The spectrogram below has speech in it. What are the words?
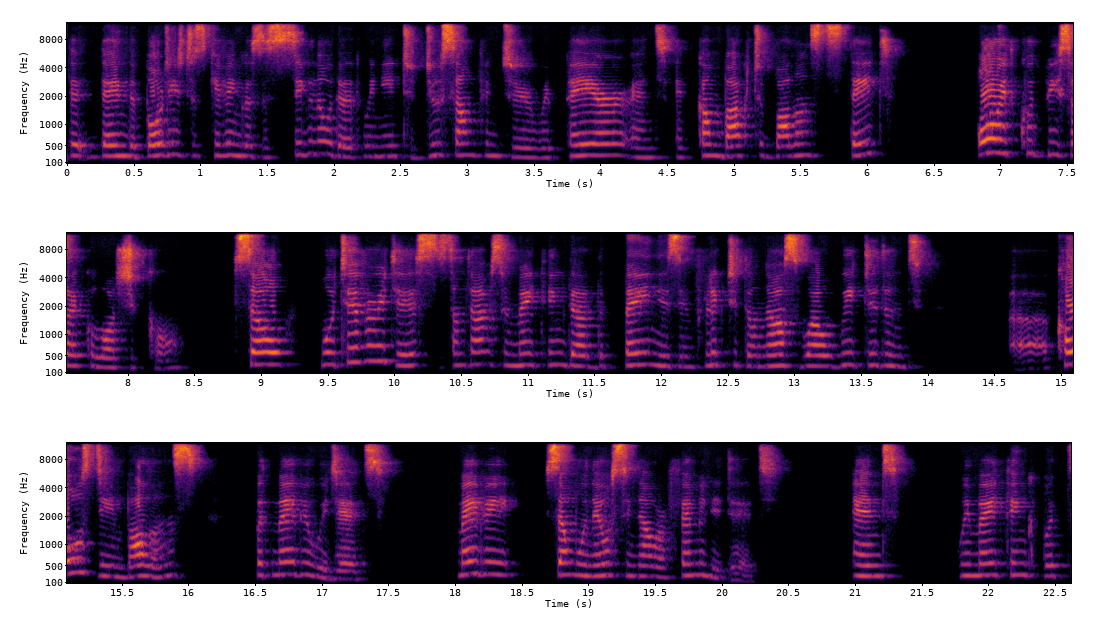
the, then the body is just giving us a signal that we need to do something to repair and, and come back to balanced state, or it could be psychological. So whatever it is, sometimes we may think that the pain is inflicted on us while we didn't uh, cause the imbalance, but maybe we did. Maybe someone else in our family did. And we may think, but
